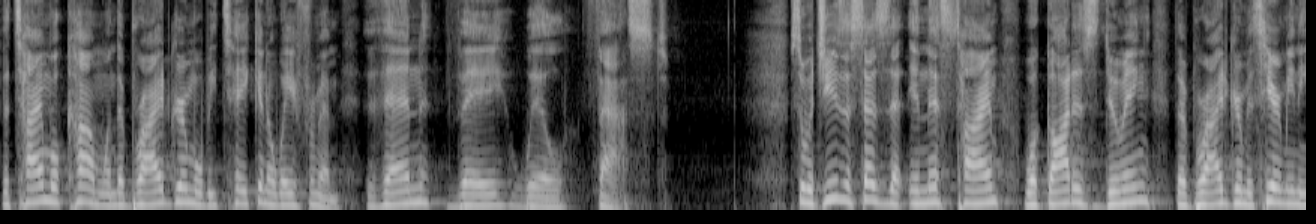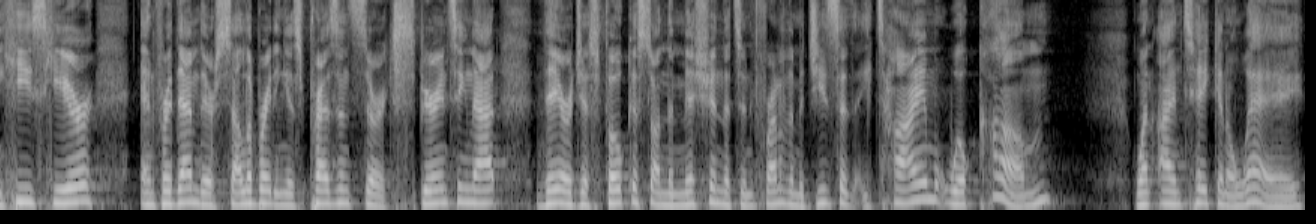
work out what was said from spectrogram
The time will come when the bridegroom will be taken away from him. Then they will fast. So, what Jesus says is that in this time, what God is doing, the bridegroom is here, meaning he's here. And for them, they're celebrating his presence. They're experiencing that. They are just focused on the mission that's in front of them. But Jesus says, a time will come when I'm taken away,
